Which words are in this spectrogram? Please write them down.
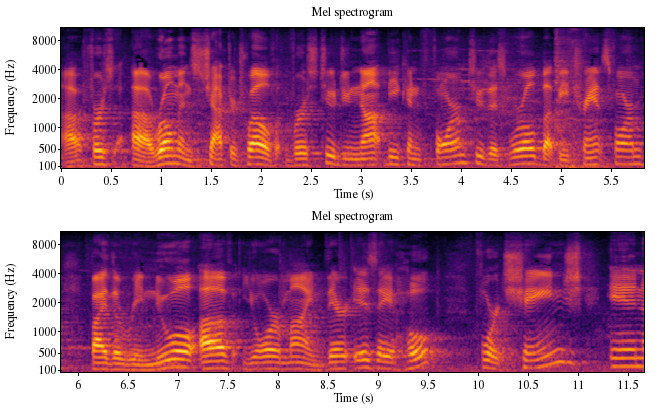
Uh, first, uh, Romans chapter 12, verse 2 Do not be conformed to this world, but be transformed by the renewal of your mind. There is a hope for change in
